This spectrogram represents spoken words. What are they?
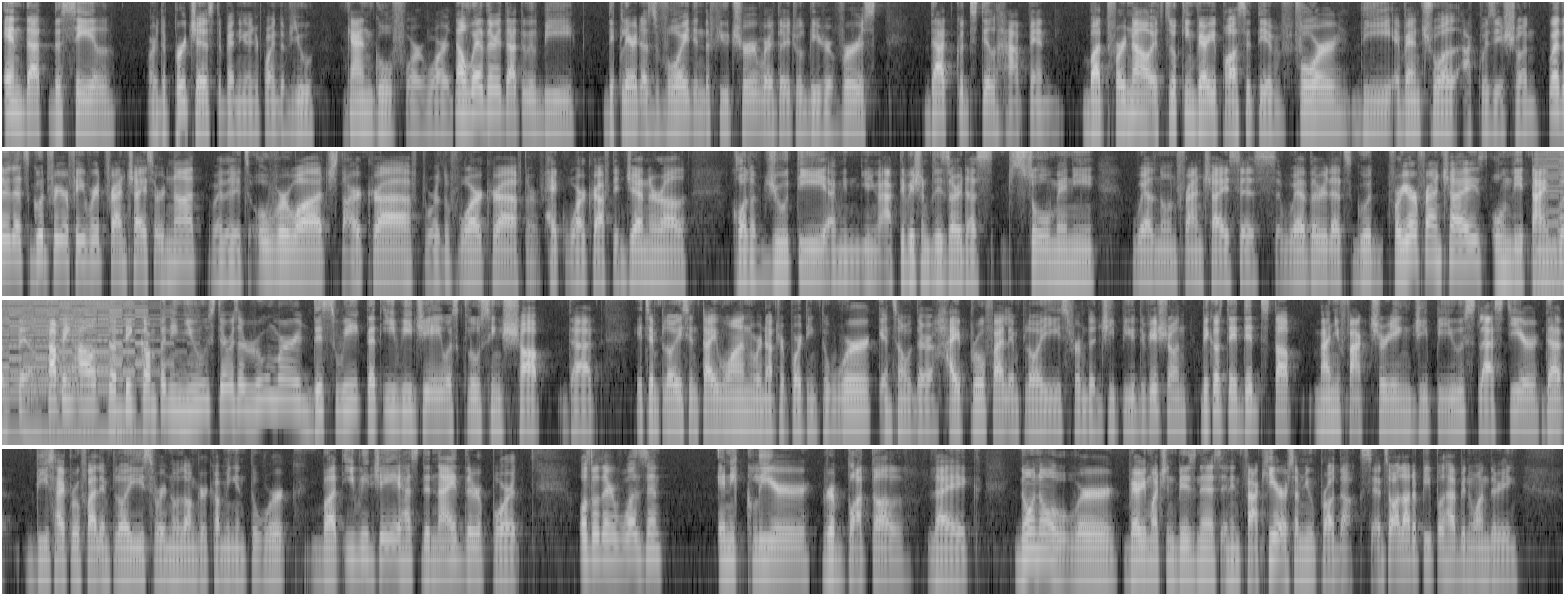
and that the sale or the purchase, depending on your point of view, can go forward. Now, whether that will be declared as void in the future, whether it will be reversed, that could still happen but for now, it's looking very positive for the eventual acquisition. Whether that's good for your favorite franchise or not, whether it's Overwatch, StarCraft, World of Warcraft, or heck, Warcraft in general, Call of Duty. I mean, you know, Activision Blizzard has so many well-known franchises. Whether that's good for your franchise, only time will tell. Topping out the big company news, there was a rumor this week that EVGA was closing shop. That its employees in Taiwan were not reporting to work, and some of their high profile employees from the GPU division, because they did stop manufacturing GPUs last year, that these high profile employees were no longer coming into work. But EVGA has denied the report, although there wasn't any clear rebuttal. Like, no, no, we're very much in business, and in fact, here are some new products. And so a lot of people have been wondering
